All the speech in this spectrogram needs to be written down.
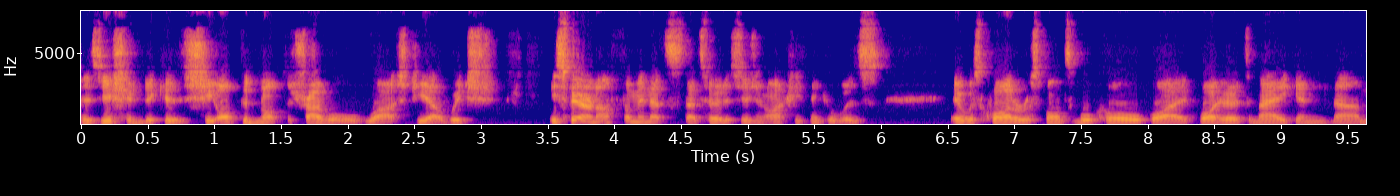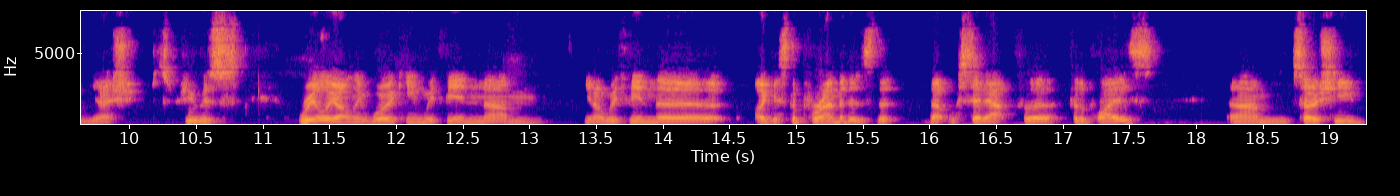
position because she opted not to travel last year, which is fair enough. I mean, that's that's her decision. I actually think it was it was quite a responsible call by by her to make, and um, you know she, she was really only working within um, you know within the I guess the parameters that that were set out for for the players. Um, so she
